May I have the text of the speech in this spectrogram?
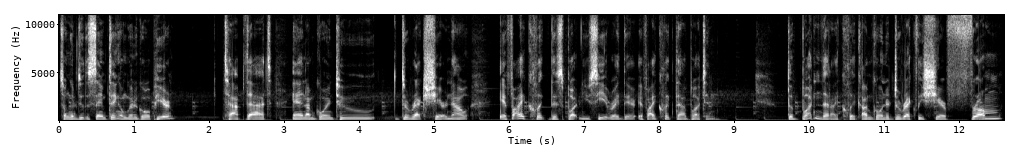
So I'm gonna do the same thing. I'm gonna go up here, tap that, and I'm going to direct share. Now, if I click this button, you see it right there. If I click that button, the button that I click, I'm going to directly share from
